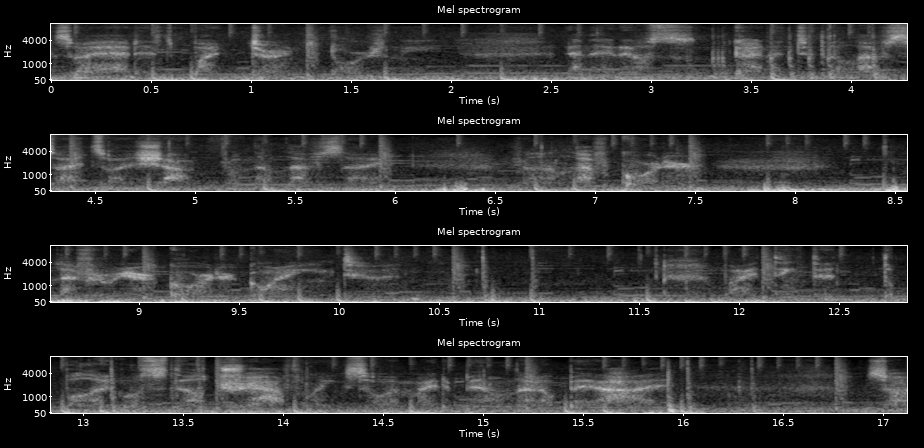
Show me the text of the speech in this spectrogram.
so I had its butt turned towards me, and then it was kind of to the left side. So I shot from the left side, from the left quarter, left rear quarter, going into it. But I think that the bullet was still traveling, so it might have been a little bit high. So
